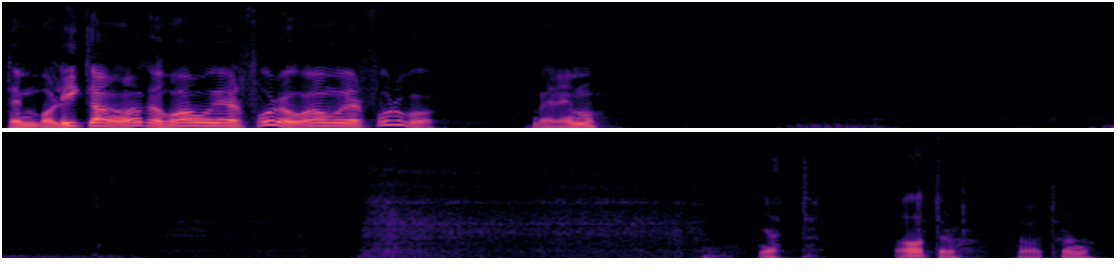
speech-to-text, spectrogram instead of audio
te embolican, ¿no? Que juegas muy bien al fútbol, juegas muy bien al fútbol. Veremos. Ya está. Otro. No, otro no.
